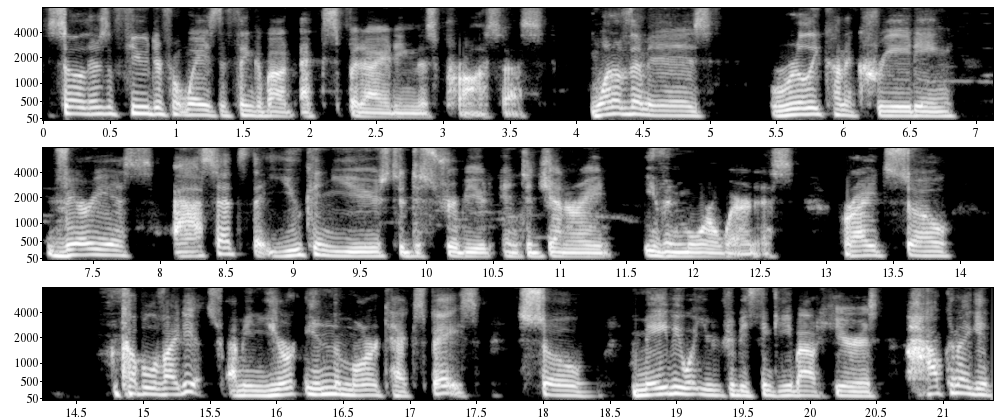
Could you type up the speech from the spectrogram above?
So there's a few different ways to think about expediting this process. One of them is really kind of creating various assets that you can use to distribute and to generate even more awareness, right? So a couple of ideas. I mean, you're in the MarTech space. So maybe what you could be thinking about here is how can I get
